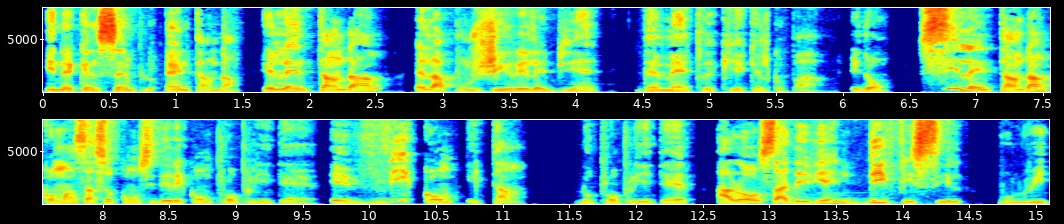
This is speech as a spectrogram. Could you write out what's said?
il n'est qu'un simple intendant. Et l'intendant est là pour gérer les biens d'un maître qui est quelque part. Et donc, si l'intendant commence à se considérer comme propriétaire et vit comme étant le propriétaire, alors ça devient difficile pour lui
